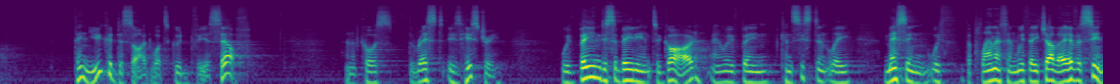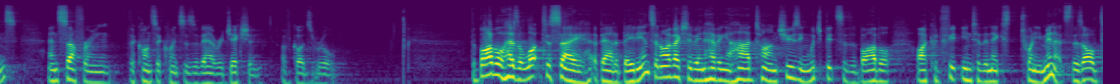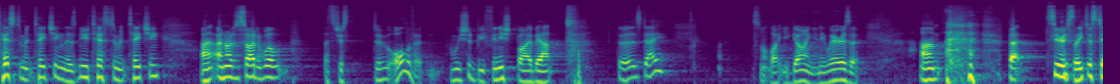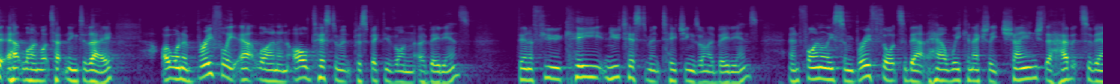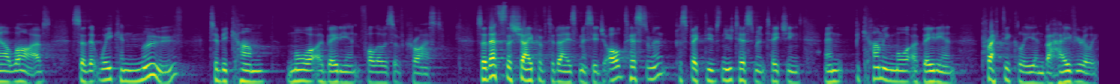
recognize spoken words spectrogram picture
Then you could decide what's good for yourself. And of course, the rest is history. We've been disobedient to God and we've been consistently messing with the planet and with each other ever since and suffering the consequences of our rejection of God's rule. The Bible has a lot to say about obedience, and I've actually been having a hard time choosing which bits of the Bible I could fit into the next 20 minutes. There's Old Testament teaching, there's New Testament teaching, uh, and I decided, well, let's just do all of it. We should be finished by about Thursday. It's not like you're going anywhere, is it? Um, but seriously, just to outline what's happening today, I want to briefly outline an Old Testament perspective on obedience, then a few key New Testament teachings on obedience, and finally, some brief thoughts about how we can actually change the habits of our lives so that we can move to become more obedient followers of Christ. So that's the shape of today's message Old Testament perspectives, New Testament teachings, and becoming more obedient practically and behaviorally.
